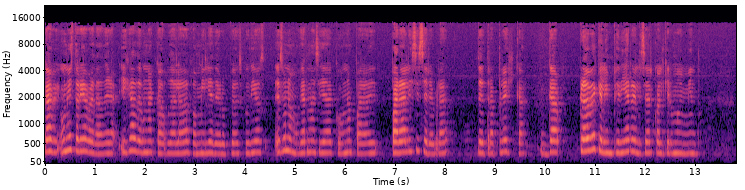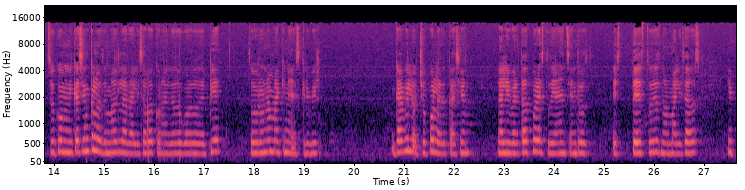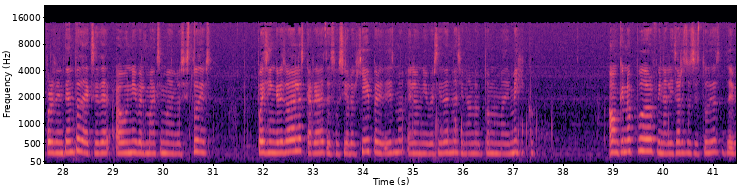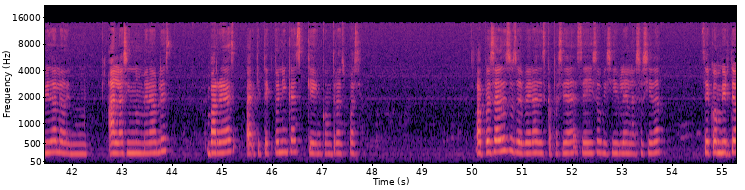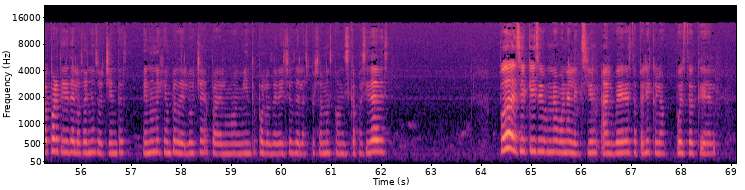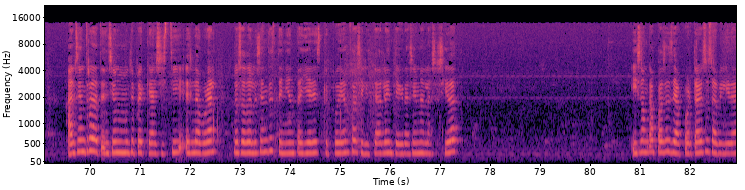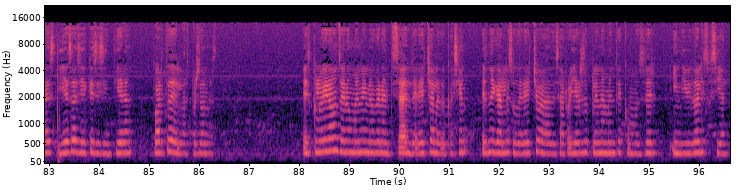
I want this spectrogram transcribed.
Gaby, una historia verdadera, hija de una caudalada familia de europeos judíos, es una mujer nacida con una parálisis cerebral tetrapléjica grave que le impedía realizar cualquier movimiento. Su comunicación con los demás la realizaba con el dedo gordo del pie sobre una máquina de escribir. Gaby luchó por la educación, la libertad por estudiar en centros de estudios normalizados y por su intento de acceder a un nivel máximo en los estudios, pues ingresó a las carreras de Sociología y Periodismo en la Universidad Nacional Autónoma de México. Aunque no pudo finalizar sus estudios debido a, las innumerables barreras arquitectónicas que encontró a su paso. A pesar de su severa discapacidad, se hizo visible en la sociedad. Se convirtió a partir de los años 80 en un ejemplo de lucha para el movimiento por los derechos de las personas con discapacidades. Puedo decir que hice una buena lección al ver esta película, puesto que al centro de atención múltiple que asistí es laboral. Los adolescentes tenían talleres que podían facilitar la integración a la sociedad y son capaces de aportar sus habilidades y es así que se sintieran parte de las personas. Excluir a un ser humano y no garantizar el derecho a la educación es negarle su derecho a desarrollarse plenamente como ser individual y social.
